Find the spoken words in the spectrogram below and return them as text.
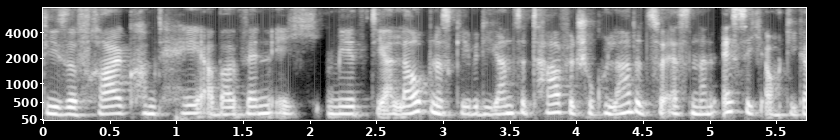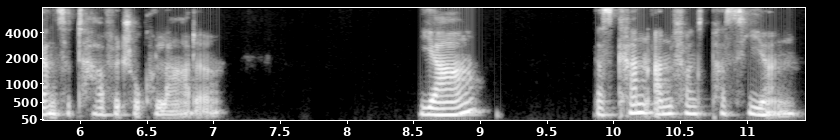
diese Frage kommt, hey, aber wenn ich mir jetzt die Erlaubnis gebe, die ganze Tafel Schokolade zu essen, dann esse ich auch die ganze Tafel Schokolade. Ja, das kann anfangs passieren.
